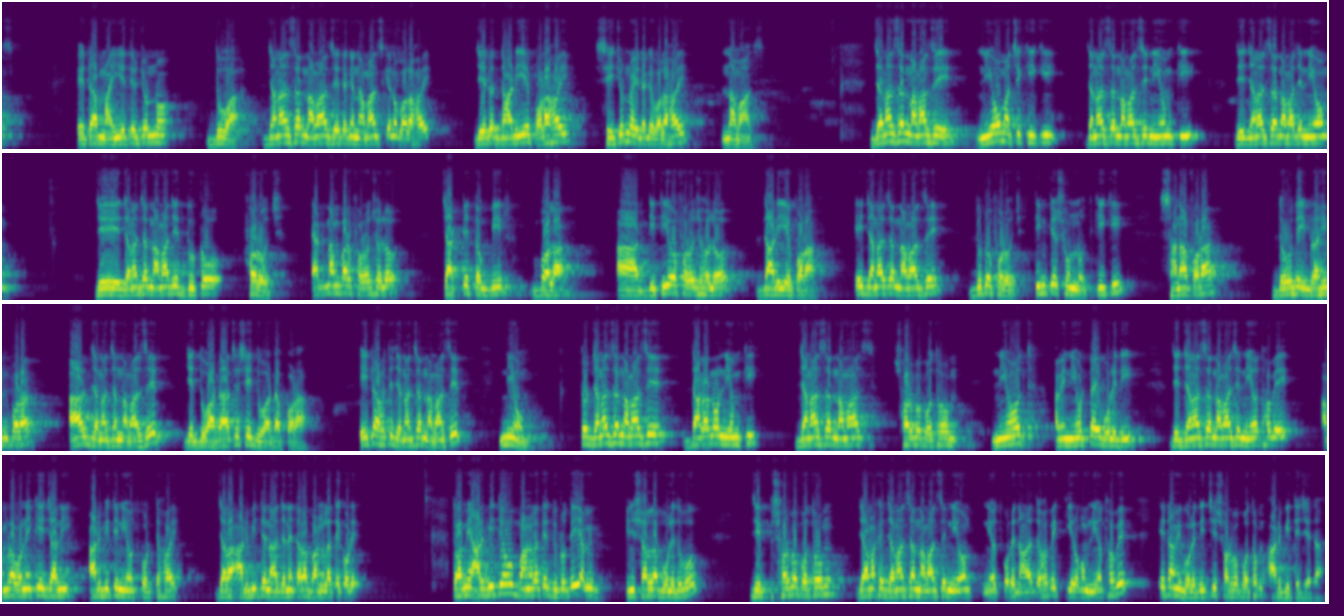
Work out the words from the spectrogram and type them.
এটা মাইয়েতের জন্য দোয়া। জানাজার নামাজ, এটাকে নামাজ কেন বলা হয়? যে এটা দাঁড়িয়ে পড়া হয়, সেই জন্য এটাকে বলা হয় নামাজ। জানাজার নামাজে নিয়ম আছে কি কি? জানাজার নামাজের নিয়ম কি? যে জানাজার নামাজের নিয়ম, যে জানাজার নামাজের দুটো ফরজ। এক নাম্বার ফরজ হলো চারটে তকবীর বলা। আর দ্বিতীয় ফরজ হলো দাঁড়িয়ে পড়া। এই জানাজার নামাজে দুটো ফরজ, তিনটে সুন্নত। কি কি? সানা পড়া, দরুদে ইব্রাহিম পড়া আর জানাজার নামাজের যে দোয়াটা আছে সেই দোয়াটা পড়া। এইটা হচ্ছে জানাজার নামাজের নিয়ম। তো জানাজার নামাজে দাঁড়ানোর নিয়ম কি? জানাজার নামাজ সর্বপ্রথম নিয়ত, আমি নিয়তটাই বলে দিই, যে জানাজার নামাজের নিয়ত হবে, আমরা অনেকেই জানি আরবিতে নিয়ত করতে হয়, যারা আরবিতে না জানে তারা বাংলাতে করে। তো আমি আরবিতেও বাংলাতে দুটোতেই আমি ইনশাল্লাহ বলে দেবো, যে সর্বপ্রথম যে আমাকে জানাজার নামাজের নিয়ত নিয়ত করে দাঁড়াতে হবে কি রকম নিয়ত হবে, এটা আমি বলে দিচ্ছি সর্বপ্রথম আরবিতে যেটা।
